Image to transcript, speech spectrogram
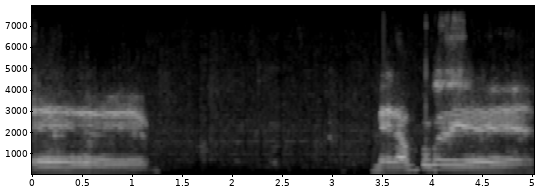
eh, me da un poco de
